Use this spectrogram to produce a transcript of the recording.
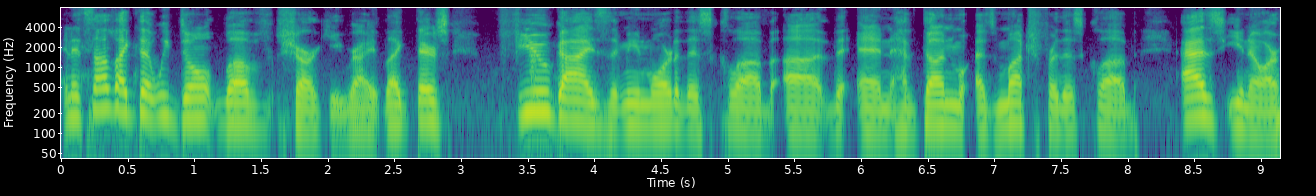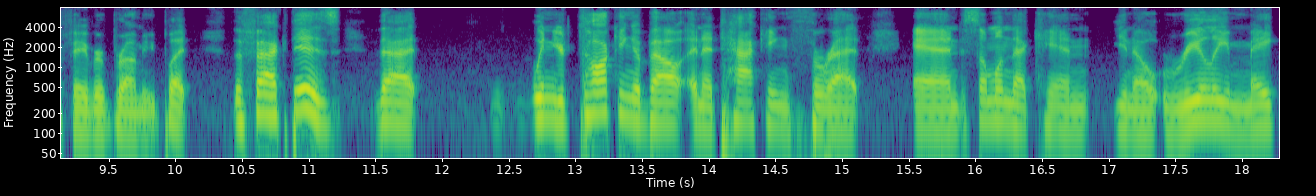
and it's not like that we don't love Sharky, right? Like there's few guys that mean more to this club uh, and have done as much for this club as you know our favorite Brummy. But the fact is that when you're talking about an attacking threat and someone that can you know really make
